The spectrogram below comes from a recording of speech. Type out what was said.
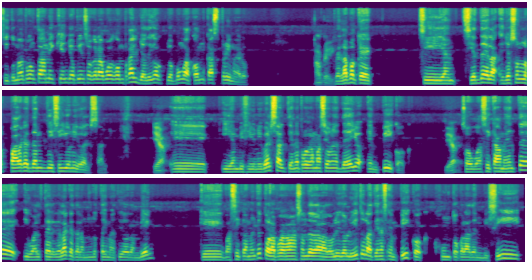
si tú me preguntas a mí quién yo pienso que la puedo comprar, yo digo, yo pongo a Comcast primero. ¿Verdad? Porque si, si es de la, ellos son los padres de DC Universal. Eh, y NBC Universal tiene programaciones de ellos en Peacock. So, básicamente, igual que la que Telemundo está ahí metido también, que básicamente toda la programación de la WWE tú la tienes en Peacock, junto con la de NBC,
